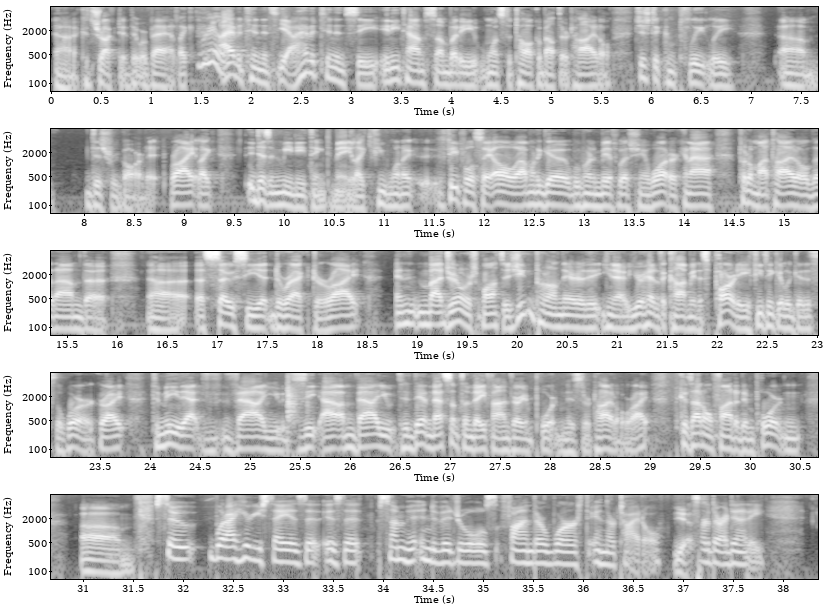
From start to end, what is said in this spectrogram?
uh, constructive that were bad. Like Really? I have a tendency, yeah, I have a tendency anytime somebody wants to talk about their title, just to completely um, disregard it, right? Like it doesn't mean anything to me. Like if you want to, people say, "Oh, I want to go, we want to Midwest Virginia Water," can I put on my title that I'm the uh, associate director, right? And my general response is, you can put on there that you know you're head of the Communist Party if you think it'll get us the work, right? To me, that value, I'm value to them. That's something they find very important is their title, right? Because I don't find it important. Um, So what I hear you say is that is that some individuals find their worth in their title, Yes. part of their identity,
